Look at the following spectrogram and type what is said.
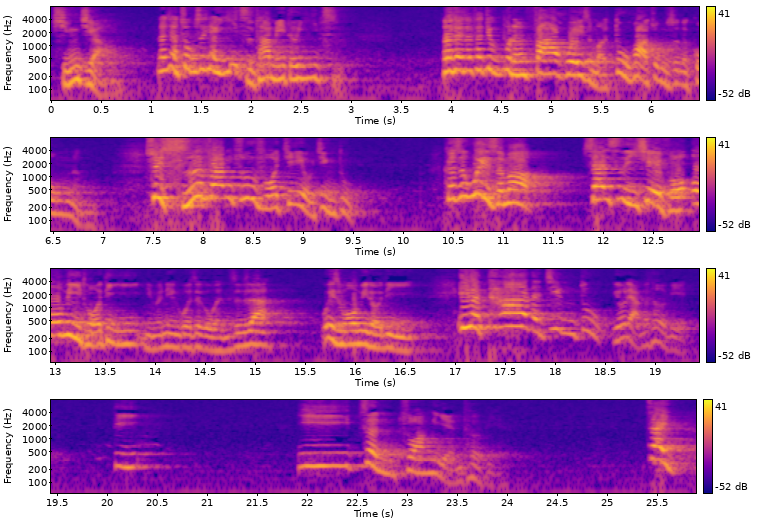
行脚，那像众生要医治他没得医治，那他他他就不能发挥什么度化众生的功能。所以十方诸佛皆有净度，可是为什么三世一切佛阿弥陀第一？你们念过这个文是不是啊？为什么阿弥陀第一？因为他的净度有两个特别：第一，一正庄严特别，在。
